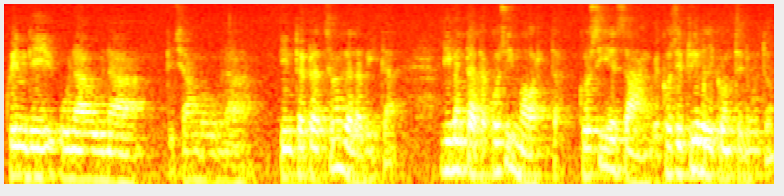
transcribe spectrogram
quindi una, una, diciamo, una interpretazione della vita diventata così morta, così esangue, così priva di contenuto,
